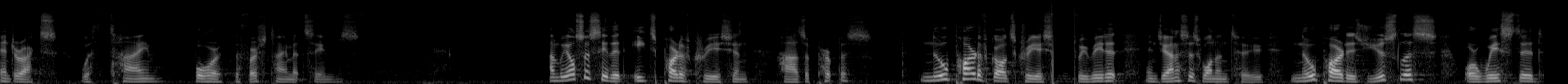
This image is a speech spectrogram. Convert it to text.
interacts with time for the first time, it seems. And we also see that each part of creation has a purpose. No part of God's creation, we read it in Genesis 1 and 2, no part is useless or wasted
